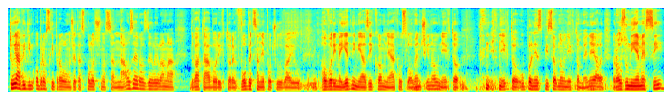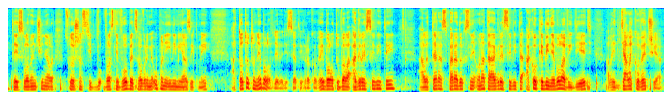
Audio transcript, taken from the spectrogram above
tu ja vidím obrovský problém, že tá spoločnosť sa naozaj rozdelila na dva tábory, ktoré vôbec sa nepočúvajú. Hovoríme jedným jazykom, nejakou slovenčinou, niekto, niekto úplne spisovnou, niekto menej, ale rozumieme si tej slovenčine, ale v skutočnosti vlastne vôbec hovoríme úplne inými jazykmi. A toto tu nebolo v 90. rokoch. Hej, bolo tu veľa agresivity, ale teraz paradoxne ona tá agresivita ako keby nebola vidieť, ale je ďaleko väčšia,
